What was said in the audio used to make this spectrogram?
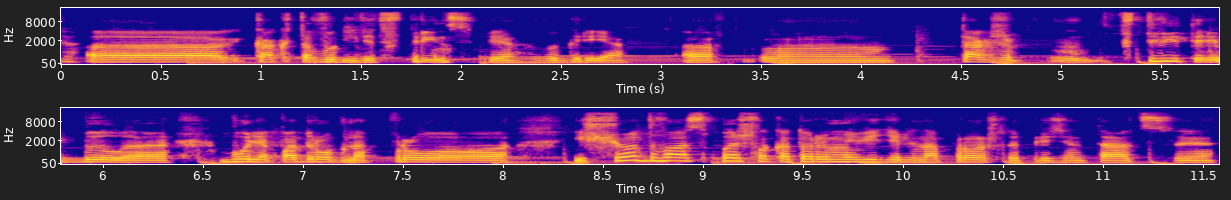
Э, как это выглядит, в принципе, в игре. Э, э, также в Твиттере было более подробно про еще два спешла, которые мы видели на прошлой презентации.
